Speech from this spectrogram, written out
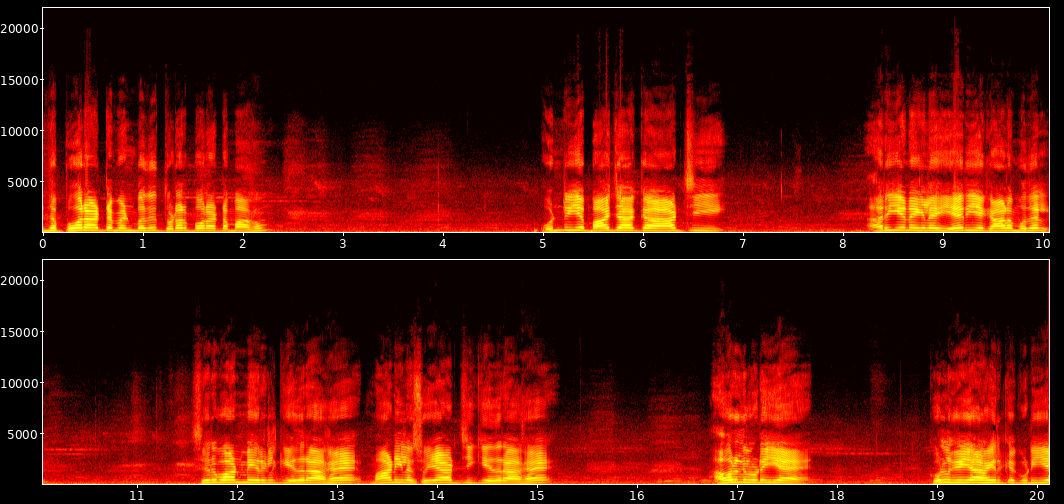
இந்த போராட்டம் என்பது தொடர் போராட்டமாகும். ஒன்றிய பாஜக ஆட்சி அரியணைகளை ஏறிய காலம் முதல் சிறுபான்மையர்களுக்கு எதிராக மாநில சுயாட்சிக்கு எதிராக அவர்களுடைய கொள்கையாக இருக்கக்கூடிய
